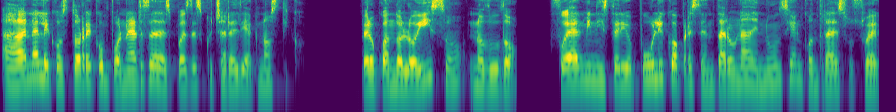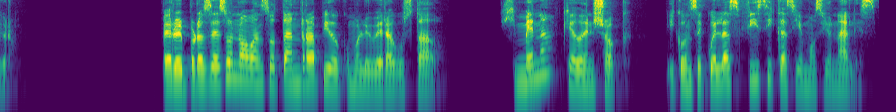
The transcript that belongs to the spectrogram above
A Ana le costó recomponerse después de escuchar el diagnóstico pero cuando lo hizo, no dudó. Fue al Ministerio Público a presentar una denuncia en contra de su suegro. Pero el proceso no avanzó tan rápido como le hubiera gustado. Jimena quedó en shock y con secuelas físicas y emocionales.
